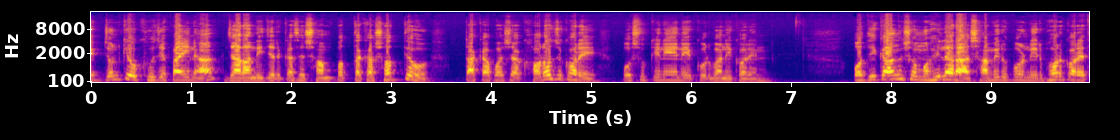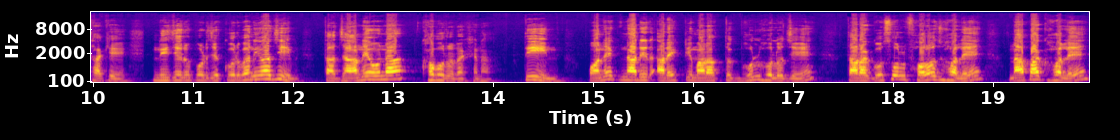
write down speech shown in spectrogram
একজনকেও খুঁজে পাই না, যারা নিজের কাছে সম্পদ থাকা সত্ত্বেও টাকা পয়সা খরচ করে পশু কিনে এনে কোরবানি করেন। অধিকাংশ মহিলারা স্বামীর উপর নির্ভর করে থাকে, নিজের উপর যে কোরবানি অজীব তা জানেও না, খবরও রাখে না। তিন অনেক নারীর আরেকটি মারাত্মক ভুল হলো যে, তারা গোসল ফরজ হলে, নাপাক হলে,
